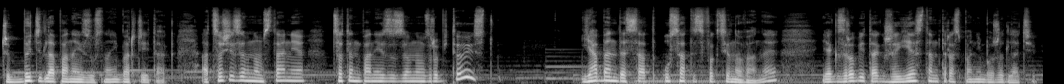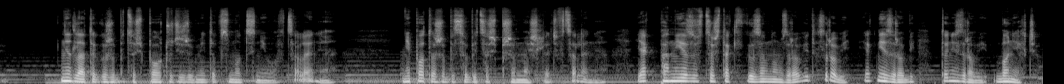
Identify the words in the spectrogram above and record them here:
czy być dla Pana Jezusa, najbardziej tak. A co się ze mną stanie, co ten Pan Jezus ze mną zrobi, to jest. Ja będę usatysfakcjonowany, jak zrobię tak, że jestem teraz, Panie Boże, dla Ciebie. Nie dlatego, żeby coś poczuć, żeby mnie to wzmocniło, wcale nie. Nie po to, żeby sobie coś przemyśleć, wcale nie. Jak Pan Jezus coś takiego ze mną zrobi, to zrobi. Jak nie zrobi, to nie zrobi, bo nie chciał.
